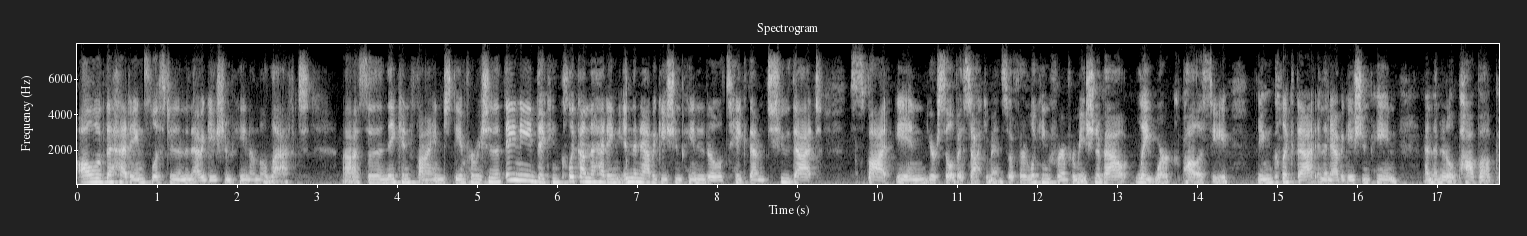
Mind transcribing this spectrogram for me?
all of the headings listed in the navigation pane on the left. Uh, so then they can find the information that they need. They can click on the heading in the navigation pane and it'll take them to that spot in your syllabus document. So if they're looking for information about late work policy, they can click that in the navigation pane and then it'll pop up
